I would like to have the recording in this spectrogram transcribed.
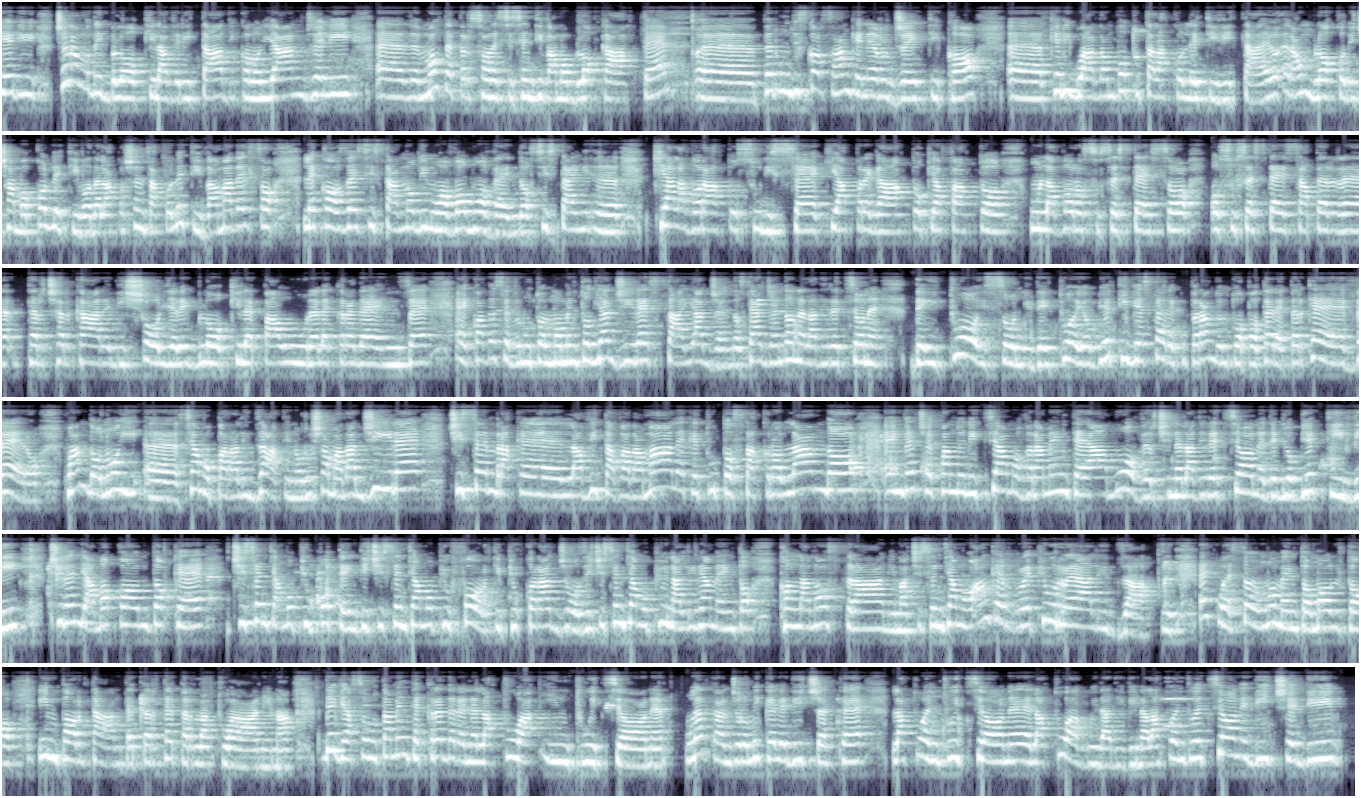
c'erano dei blocchi la verità dicono gli angeli eh, molte persone si sentivano bloccate eh, per un discorso anche energetico eh, che riguarda un po' tutta la collettività. Era un blocco diciamo collettivo della coscienza collettiva ma adesso le cose si stanno di nuovo muovendo. Si sta in, eh, chi ha lavorato su di sé chi ha pregato chi ha fatto un lavoro su se stesso o su se stessa per, per cercare di sciogliere i blocchi le paure le credenze. Ecco adesso è venuto il momento di agire agire stai agendo stai agendo nella direzione dei tuoi sogni dei tuoi obiettivi e stai recuperando il tuo potere perché è vero quando noi eh, siamo paralizzati non riusciamo ad agire ci sembra che la vita vada male che tutto sta crollando e invece quando iniziamo veramente a muoverci nella direzione degli obiettivi ci rendiamo conto che ci sentiamo più potenti ci sentiamo più forti più coraggiosi ci sentiamo più in allineamento con la nostra anima ma ci sentiamo anche re, più realizzati. E questo è un momento molto importante per te per la tua anima. Devi assolutamente credere nella tua intuizione. L'arcangelo michele dice che la tua intuizione è la tua guida divina. La tua intuizione dice di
